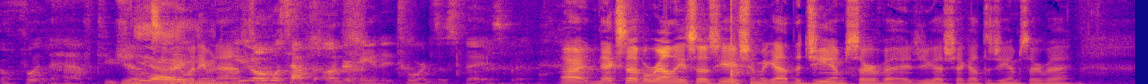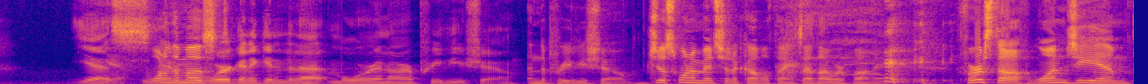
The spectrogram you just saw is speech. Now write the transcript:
a foot and a half too Yeah, short. so Yeah, he wouldn't even you- have You'd to. almost have to underhand it towards his face. But All right, next up around the association, we got the GM survey. Did you guys check out the GM survey? Yes. One of the most- We're gonna get into that more in our preview show. in the preview show. Just want to mention a couple things I thought were funny. First off, one GM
